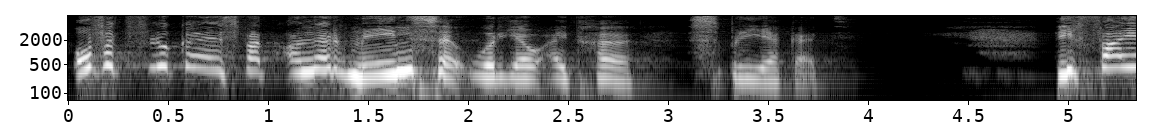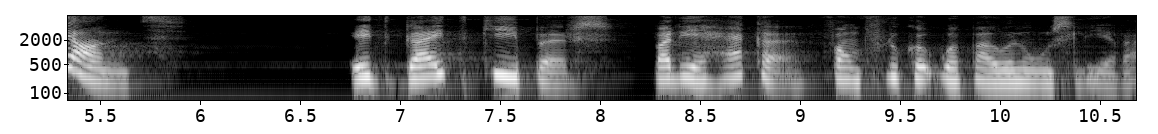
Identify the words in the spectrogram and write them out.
Of dit vloeke is wat ander mense oor jou uitgespreek het. Die vyand het gatekeepers wat die hekke van vloeke oophou in ons lewe.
